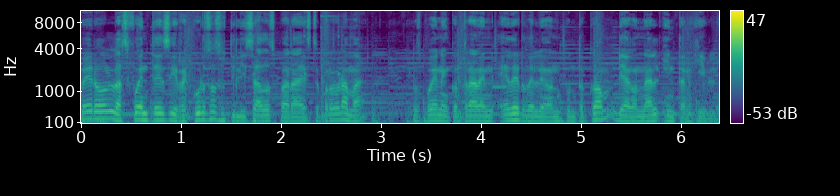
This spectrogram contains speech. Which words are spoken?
pero las fuentes y recursos utilizados para este programa los pueden encontrar en ederdeleon.com diagonal intangible.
